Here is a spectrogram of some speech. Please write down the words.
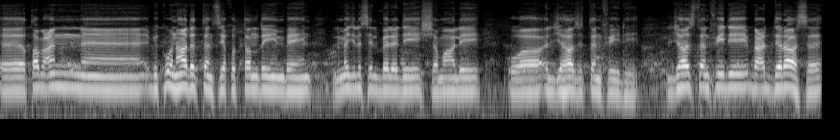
آه، طبعا آه، بيكون هذا التنسيق والتنظيم بين المجلس البلدي الشمالي والجهاز التنفيذي. الجهاز التنفيذي بعد دراسة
